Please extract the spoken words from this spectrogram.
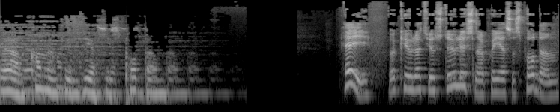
Välkommen till Jesuspodden. Hej! Vad kul att just du lyssnar på Jesuspodden.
